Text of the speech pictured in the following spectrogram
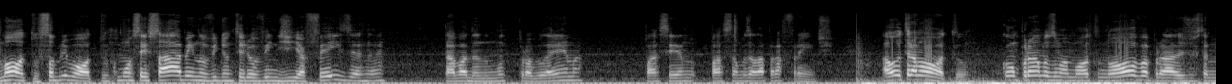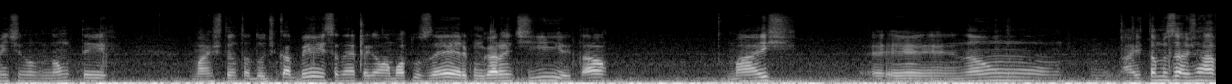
moto, sobre moto. Como vocês sabem, no vídeo anterior eu vendi a Phaser, né? Tava dando muito problema. Passei, passamos ela para frente. A outra moto, compramos uma moto nova para justamente não, não ter mais tanta dor de cabeça, né? Pegar uma moto zero com garantia e tal mas é, é, não aí estamos já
